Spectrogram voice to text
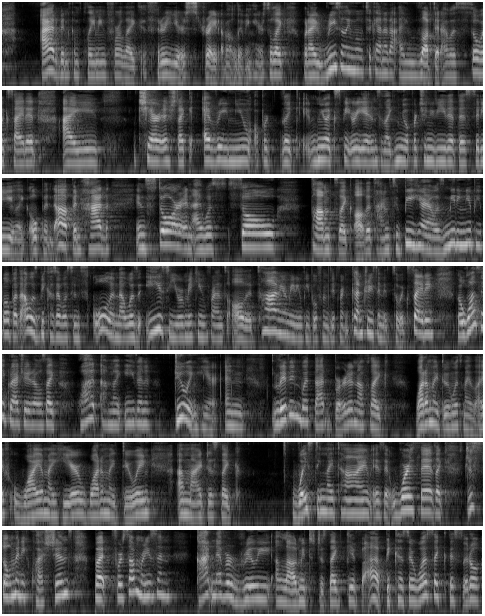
I had been complaining for like three years straight about living here. So like when I recently moved to Canada, I loved it. I was so excited. I cherished like every new oppor- like new experience and like new opportunity that this city like opened up and had in store and I was so pumped like all the time to be here and I was meeting new people, but that was because I was in school and that was easy. You were making friends all the time. You're meeting people from different countries and it's so exciting. But once I graduated, I was like, what am I even doing here? And living with that burden of like, what am I doing with my life? Why am I here? What am I doing? Am I just like wasting my time? Is it worth it? Like, just so many questions. But for some reason, God never really allowed me to just like give up because there was like this little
